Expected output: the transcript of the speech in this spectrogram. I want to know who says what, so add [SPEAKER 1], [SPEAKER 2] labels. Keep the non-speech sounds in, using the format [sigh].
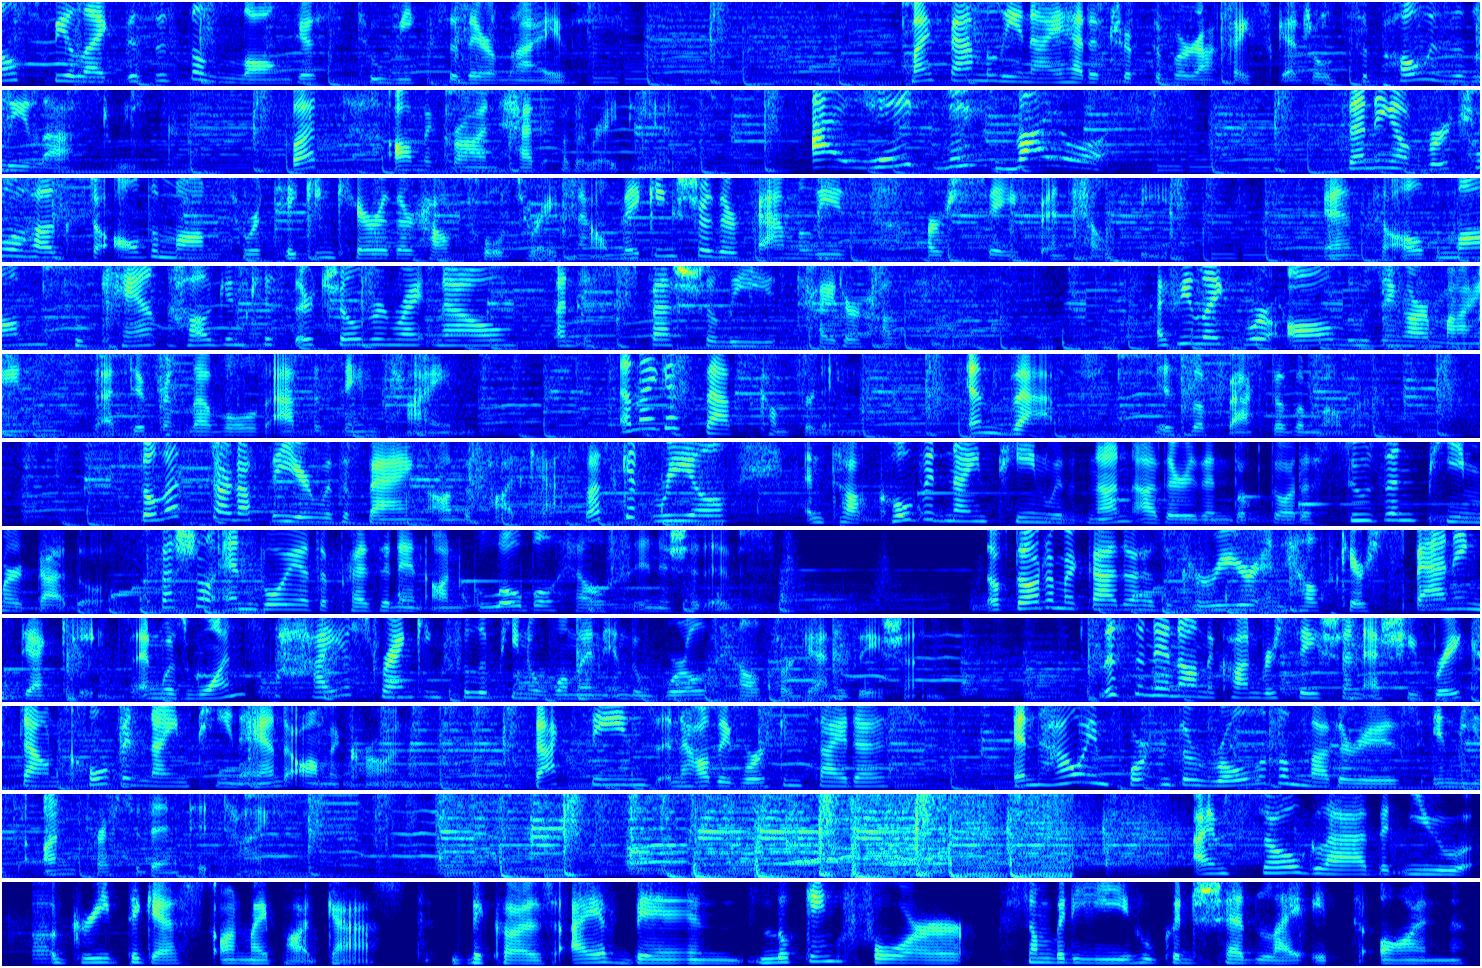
[SPEAKER 1] else feel like this is the longest two weeks of their lives? My family and I had a trip to Boracay scheduled supposedly last week, but Omicron had other ideas.
[SPEAKER 2] I hate this virus.
[SPEAKER 1] Sending out virtual hugs to all the moms who are taking care of their households right now, making sure their families are safe and healthy. And to all the moms who can't hug and kiss their children right now, an especially tighter hug to you. I feel like we're all losing our minds at different levels at the same time. And I guess that's comforting. And that is the fact of the moment. So let's start off the year with a bang on the podcast. Let's get real and talk COVID 19 with none other than Dr. Susan P. Mercado, Special Envoy of the President on Global Health Initiatives. Dr. Mercado has a career in healthcare spanning decades and was once the highest ranking Filipino woman in the World Health Organization. Listen in on the conversation as she breaks down COVID 19 and Omicron, vaccines and how they work inside us, and how important the role of a mother is in these unprecedented times. I'm so glad that you agreed to guest on my podcast because I have been looking for somebody who could shed light on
